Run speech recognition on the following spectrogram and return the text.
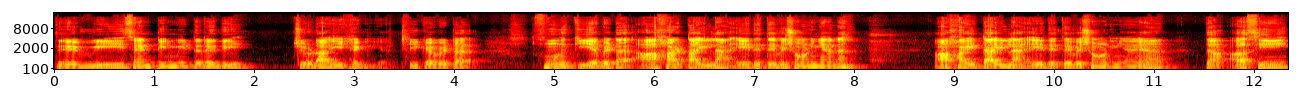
ਤੇ 20 ਸੈਂਟੀਮੀਟਰ ਇਹਦੀ ਚੌੜਾਈ ਹੈਗੀ ਹੈ। ਠੀਕ ਹੈ ਬੇਟਾ। ਹੁਣ ਕੀ ਹੈ ਬੇਟਾ? ਆਹ ਟਾਈਲਾਂ ਇਹਦੇ ਤੇ ਵਿਛਾਉਣੀਆਂ ਨਾ। ਆਹ ਹੀ ਟਾਈਲਾਂ ਇਹਦੇ ਤੇ ਵਿਛਾਉਣੀਆਂ ਆ। ਤਾਂ ਅਸੀਂ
